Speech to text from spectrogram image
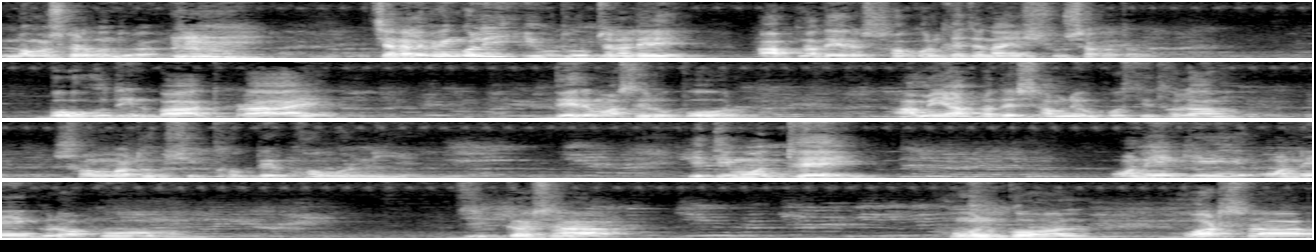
নমস্কার বন্ধুরা। চ্যানেল বেঙ্গলি ইউটিউব চ্যানেলে আপনাদের সকলকে জানাই সুস্বাগত বহুদিন বাদ, প্রায় দেড় মাসের উপর আমি আপনাদের সামনে উপস্থিত হলাম সংগঠক শিক্ষকদের খবর নিয়ে। ইতিমধ্যেই অনেকে অনেক রকম জিজ্ঞাসা ফোন কল হোয়াটসঅ্যাপ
